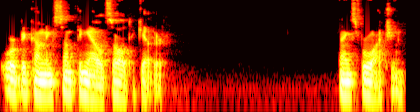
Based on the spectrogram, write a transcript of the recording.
or becoming something else altogether. Thanks for watching.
